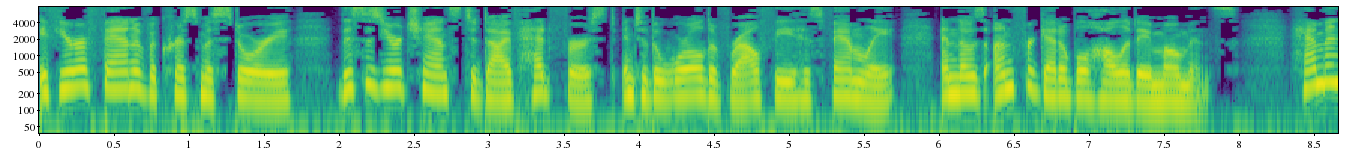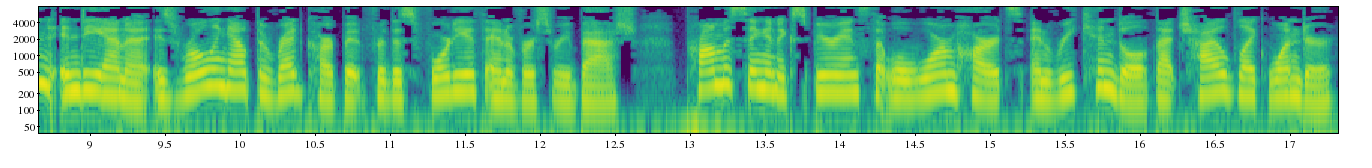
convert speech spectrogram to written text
If you're a fan of A Christmas Story, this is your chance to dive headfirst into the world of Ralphie, his family, and those unforgettable holiday moments. Hammond, Indiana is rolling out the red carpet for this 40th anniversary bash, promising an experience that will warm hearts and rekindle that childlike wonder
